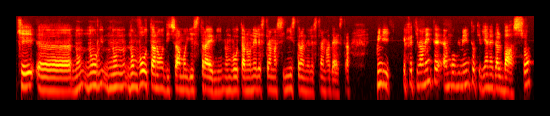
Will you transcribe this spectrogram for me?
che eh, non, non, non, non, votano diciamo, gli estremi, non votano né l'estrema sinistra né l'estrema destra. Quindi effettivamente è un movimento che viene dal basso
